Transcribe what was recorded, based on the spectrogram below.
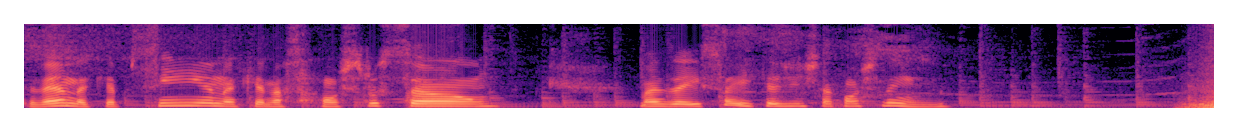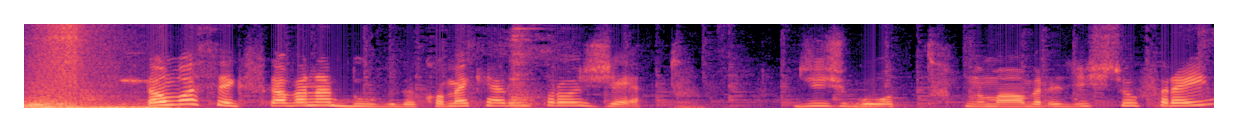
Tá vendo? Aqui é a piscina, aqui é a nossa construção. Mas é isso aí que a gente está construindo. Então você que ficava na dúvida como é que era um projeto de esgoto numa obra de steel frame,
